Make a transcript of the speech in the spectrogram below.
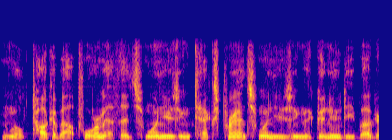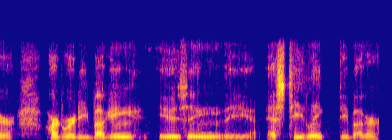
And we'll talk about four methods, one using text prints, one using the GNU debugger, hardware debugging using the ST-Link debugger,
